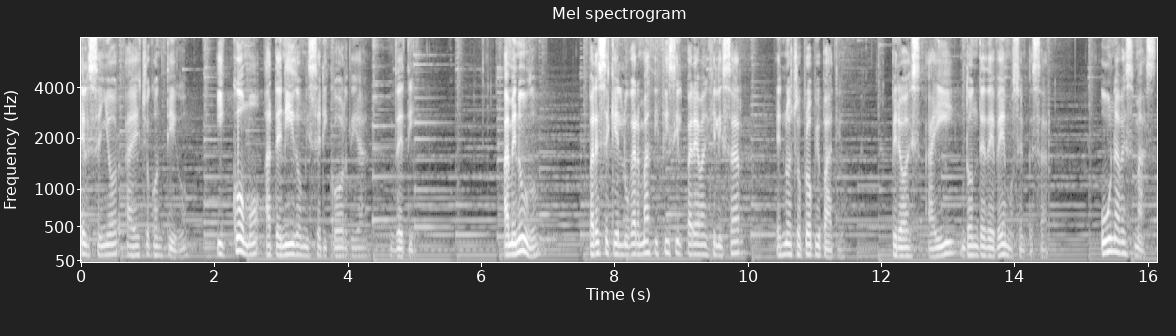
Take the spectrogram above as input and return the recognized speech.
el Señor ha hecho contigo y cómo ha tenido misericordia de ti. A menudo parece que el lugar más difícil para evangelizar es nuestro propio patio, pero es ahí donde debemos empezar. Una vez más,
